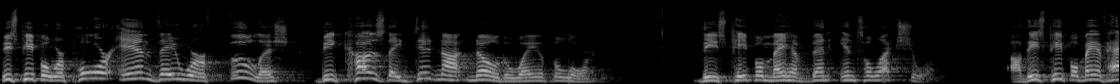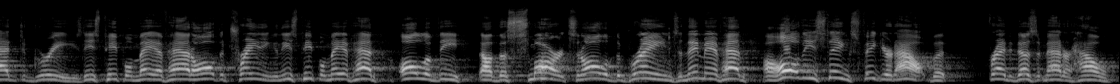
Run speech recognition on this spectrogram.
These people were poor and they were foolish because they did not know the way of the Lord. These people may have been intellectual. Uh, these people may have had degrees. These people may have had all the training, and these people may have had all of the, uh, the smarts and all of the brains, and they may have had uh, all these things figured out. But, friend, it doesn't matter how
